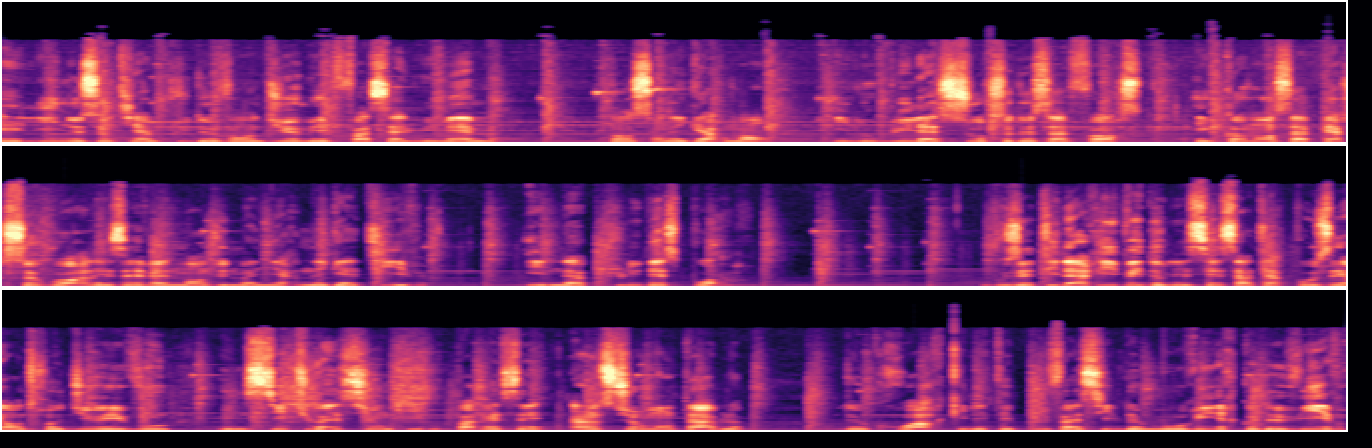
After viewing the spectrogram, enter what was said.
Élie ne se tient plus devant Dieu mais face à lui-même. Dans son égarement, il oublie la source de sa force et commence à percevoir les événements d'une manière négative. Il n'a plus d'espoir. Vous est-il arrivé de laisser s'interposer entre Dieu et vous une situation qui vous paraissait insurmontable? De croire qu'il était plus facile de mourir que de vivre?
